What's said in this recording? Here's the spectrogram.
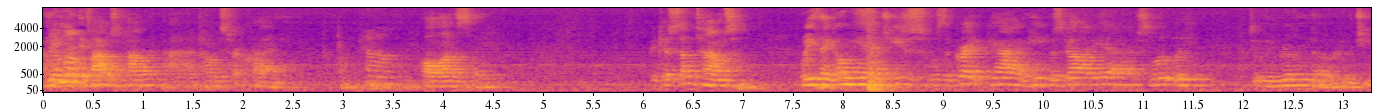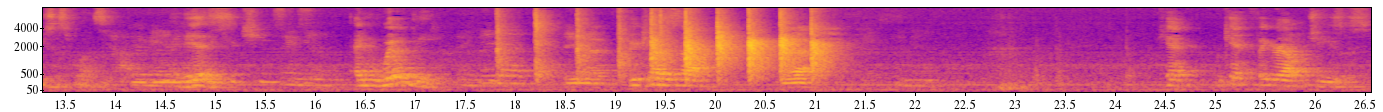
I mean, Come on. if I was Pilate, I'd probably start crying. Come on. All honestly. Because sometimes we think, oh yeah, Jesus was a great guy and he was God. Yeah, absolutely. Do we really know who Jesus was? Hallelujah. It is. Thank you, Jesus. And will be. Amen. Amen. Because uh, Yeah. can't we can't figure out Jesus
